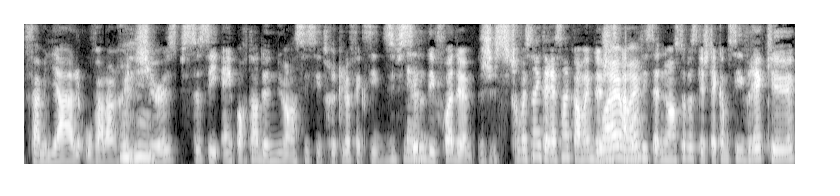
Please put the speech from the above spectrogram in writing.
familiales, aux valeurs Mhm. religieuses, puis ça, c'est important de nuancer ces trucs-là, fait que c'est difficile Ben des fois de... Je, je trouvais ça intéressant quand même de Ouais, juste ouais. apporter cette nuance-là, parce que j'étais comme, c'est vrai que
